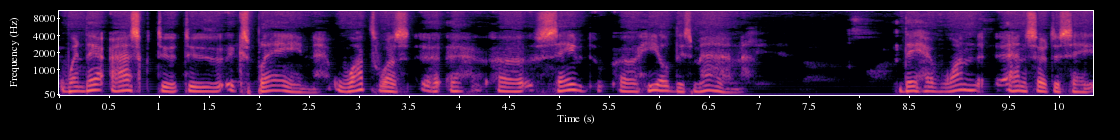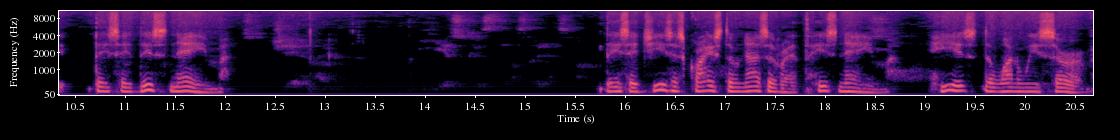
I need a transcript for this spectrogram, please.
When they're asked to, to explain what was uh, uh, uh, saved, uh, healed this man, they have one answer to say. They say, This name. They say, Jesus Christ of Nazareth, his name. He is the one we serve.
